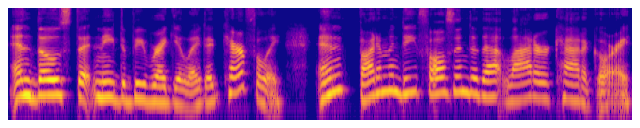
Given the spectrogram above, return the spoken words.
and those that need to be regulated carefully. And vitamin D falls into that latter category.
